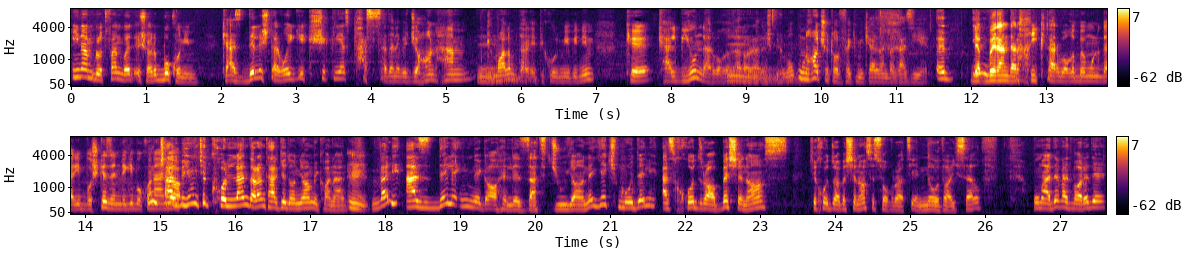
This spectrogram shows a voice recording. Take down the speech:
اینم لطفا باید اشاره بکنیم که از دلش در واقع یک شکلی از پس زدن به جهان هم که ما الان در اپیکور می‌بینیم که کلبیون در واقع قرار ازش بیرون. اونها چطور فکر می‌کردن به قضیه؟ یا برن در خیک در واقع بمونه در یه بشکه زندگی اون بکنن یا کلبیون که کلا دارن ترک دنیا می‌کنن. ولی از دل این نگاه لذت جویانه یک مدلی از خود را بشناس که خود را بشناس سقراطی know thyself اومده و وارد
